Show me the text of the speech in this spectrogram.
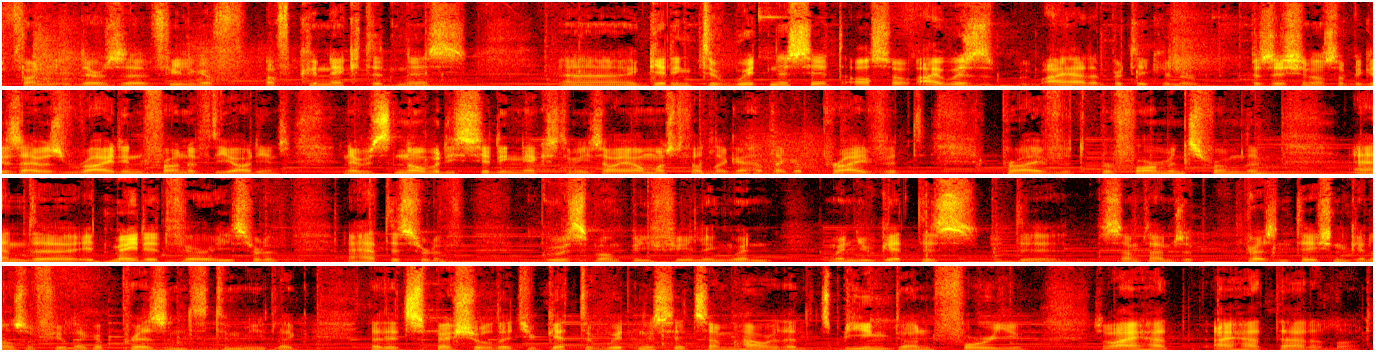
a funny there's a feeling of of connectedness uh, getting to witness it also i was i had a particular position also because i was right in front of the audience and there was nobody sitting next to me so i almost felt like i had like a private private performance from them. And uh, it made it very sort of i had this sort of goosebumpy feeling when when you get this the sometimes a presentation can also feel like a present to me like that it's special that you get to witness it somehow or that it's being done for you. So i had i had that a lot.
